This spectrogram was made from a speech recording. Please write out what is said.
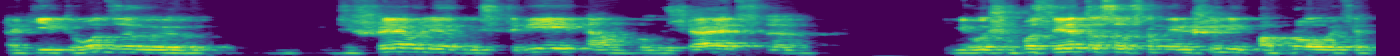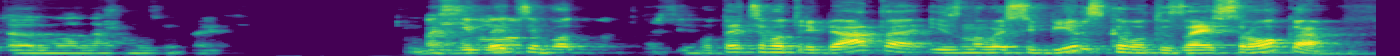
такие-то отзывы, дешевле, быстрее там получается. И, в общем, после этого, собственно, мы решили попробовать это на нашем внутреннем проекте. Спасибо. Вот эти вот, Спасибо. вот эти вот ребята из Новосибирска, вот из Айсрока,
